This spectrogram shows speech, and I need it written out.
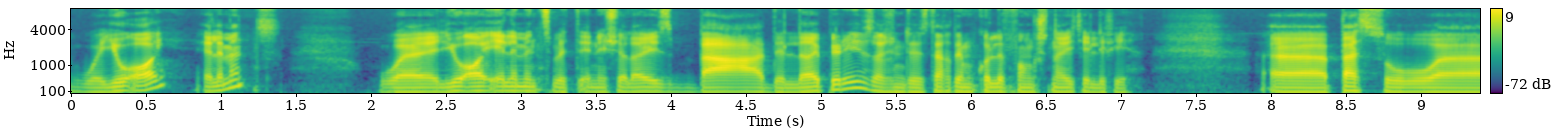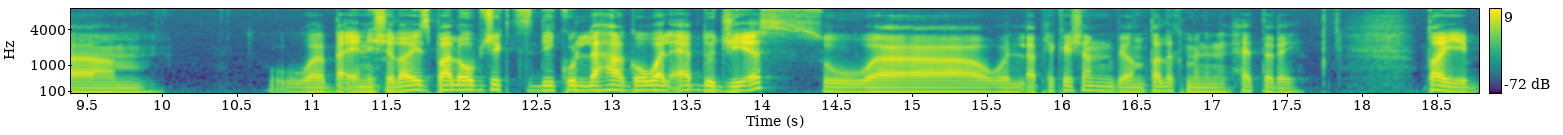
و UI elements وال UI elements بت initialize بعد ال libraries عشان تستخدم كل ال functionality اللي فيها. uh, بس و وب initialize بقى ال objects دي كلها جوه ال app dot JS وال application بينطلق من الحتة دي. طيب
